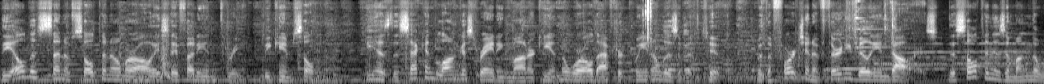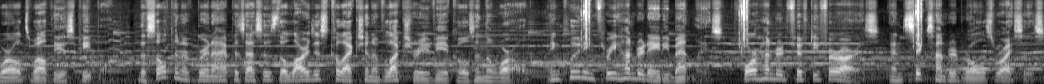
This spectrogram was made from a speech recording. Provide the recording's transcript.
the eldest son of Sultan Omar Ali Saifuddin III, became Sultan. He has the second longest reigning monarchy in the world after Queen Elizabeth II. With a fortune of $30 billion, the Sultan is among the world's wealthiest people. The Sultan of Brunei possesses the largest collection of luxury vehicles in the world, including 380 Bentleys, 450 Ferraris, and 600 Rolls-Royces.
